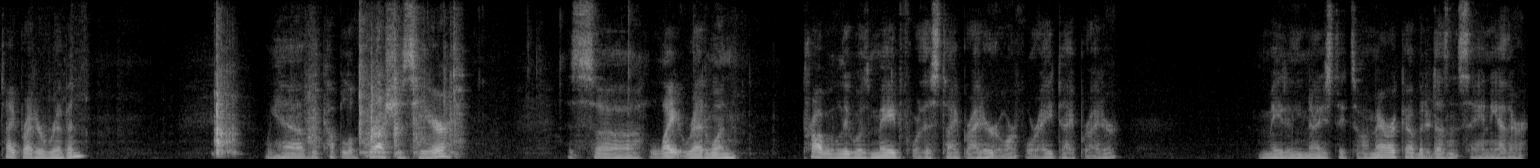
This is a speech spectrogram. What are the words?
typewriter ribbon. We have a couple of brushes here. This uh, light red one probably was made for this typewriter or for a typewriter. Made in the United States of America, but it doesn't say any other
